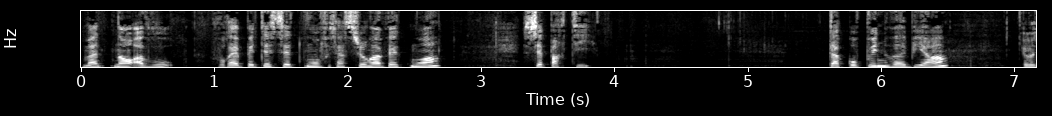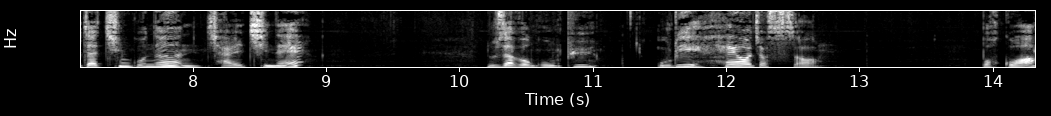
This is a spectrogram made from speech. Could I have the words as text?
Maintenant, à vous. Vous répétez cette conversation avec moi C'est parti. Ta copine va bien 여자친구는 잘 지내? Nous avons rompu. 우리 헤어졌어. Pourquoi?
